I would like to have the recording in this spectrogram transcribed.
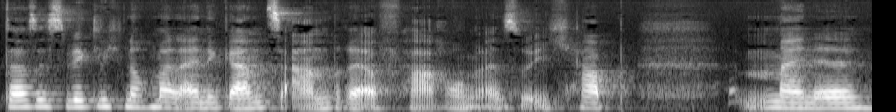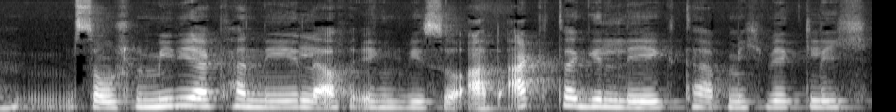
das ist wirklich nochmal eine ganz andere Erfahrung. Also ich habe meine Social-Media-Kanäle auch irgendwie so ad acta gelegt, habe mich wirklich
